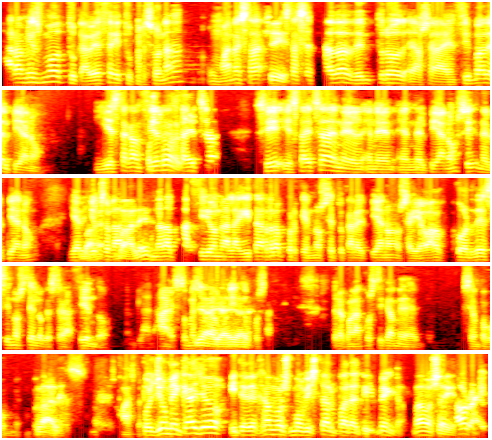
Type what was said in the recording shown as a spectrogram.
Ahora mismo tu cabeza y tu persona humana está, está sentada dentro, de- o sea, encima del piano. Y esta canción Ostras. está hecha, sí, está hecha en el, en el, en el piano, sí, en el piano. Y ahora Va- yo he hecho una, vale. una adaptación a la guitarra porque no sé tocar el piano, o sea, yo hago acordes y no sé lo que estoy haciendo. En plan, ah, esto me Ya, suena ya, bonito, ya. pues así. Pero con la acústica me sé un poco, un poco Vale. más, más Pues yo me callo y te dejamos Movistar para ti. Venga, vamos a ir. All right.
